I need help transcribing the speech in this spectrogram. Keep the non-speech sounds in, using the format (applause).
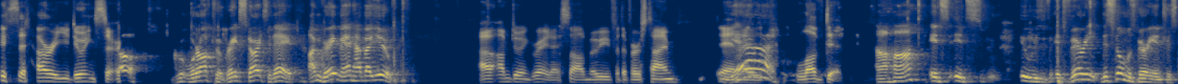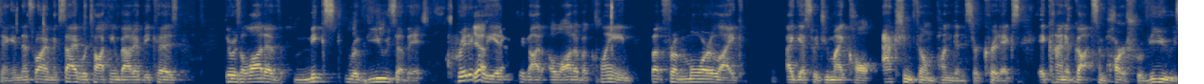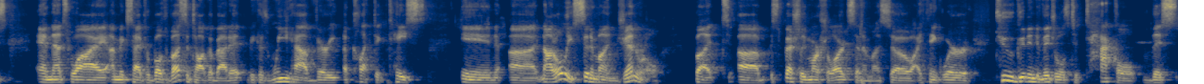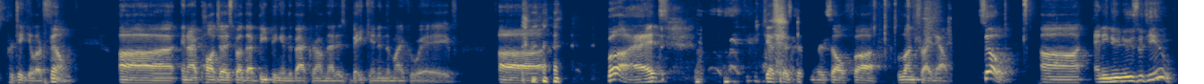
(laughs) I said, "How are you doing, sir?" Oh, we're off to a great start today. I'm great, man. How about you? I'm doing great. I saw a movie for the first time, and yeah. I loved it. Uh huh. It's it's it was it's very. This film was very interesting, and that's why I'm excited we're talking about it because there was a lot of mixed reviews of it. Critically, yeah. it actually got a lot of acclaim, but from more like I guess what you might call action film pundits or critics, it kind of got some harsh reviews. And that's why I'm excited for both of us to talk about it because we have very eclectic tastes in uh, not only cinema in general, but uh, especially martial arts cinema. So I think we're two good individuals to tackle this particular film. Uh, and I apologize about that beeping in the background. That is bacon in the microwave. Uh, (laughs) but Jessica's cooking herself uh, lunch right now. So, uh, any new news with you?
